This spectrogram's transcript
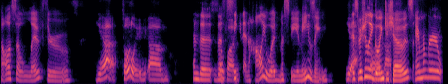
to also live through. Yeah, totally. Um, and the the scene in Hollywood must be amazing. Yeah. Especially oh, going to shows. I remember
